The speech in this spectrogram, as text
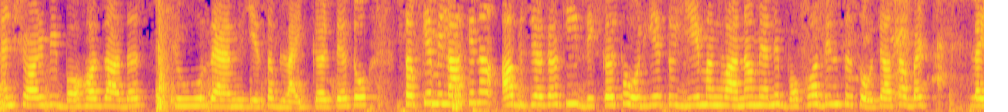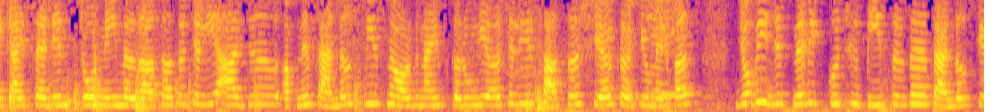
एंड श्योर भी बहुत ज़्यादा शूज़ एंड ये सब लाइक करते हैं। तो सबके मिला के ना अब जगह की दिक्कत हो रही है तो ये मंगवाना मैंने बहुत दिन से सोचा था but like I said in store नहीं मिल रहा था। तो चलिए आज अपने सैंडल्स भी इसमें ऑर्गेनाइज करूँगी और चलिए साथ साथ शेयर करती हूँ मेरे पास। जो भी जितने भी कुछ पीसेस हैं सैंडल्स के,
